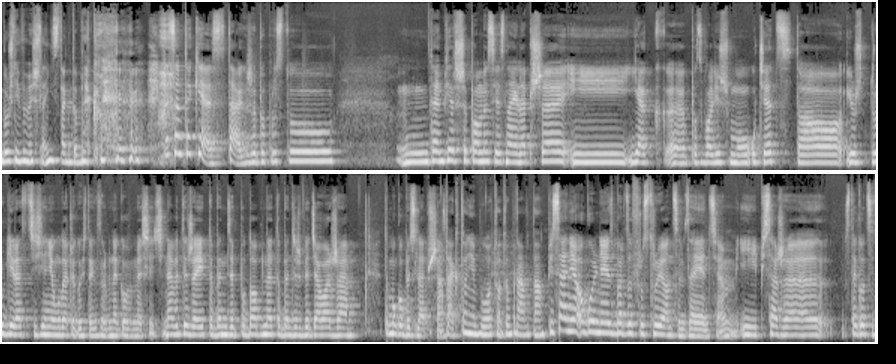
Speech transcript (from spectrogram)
bo już nie wymyślę nic tak dobrego. Czasem tak jest, tak, że po prostu Mm, ten pierwszy pomysł jest najlepszy i jak e, pozwolisz mu uciec, to już drugi raz ci się nie uda czegoś tak zrobionego wymyślić. Nawet jeżeli to będzie podobne, to będziesz wiedziała, że to mogło być lepsze. Tak, to nie było to, to prawda. Pisanie ogólnie jest bardzo frustrującym zajęciem i pisarze, z tego co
